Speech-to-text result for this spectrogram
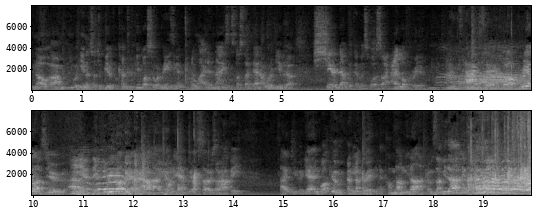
you know, um, you were here in such a beautiful country. People are so amazing and polite and nice and stuff like that. I want to be able to share that with them as well. So I, I love Korea. Fantastic. Well, Korea loves you. Um, Yeah, thank you. We love you and we love having you on here. We are so, so happy. Thank you again. You're welcome. In Korea. 감사합니다. 감사합니다.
